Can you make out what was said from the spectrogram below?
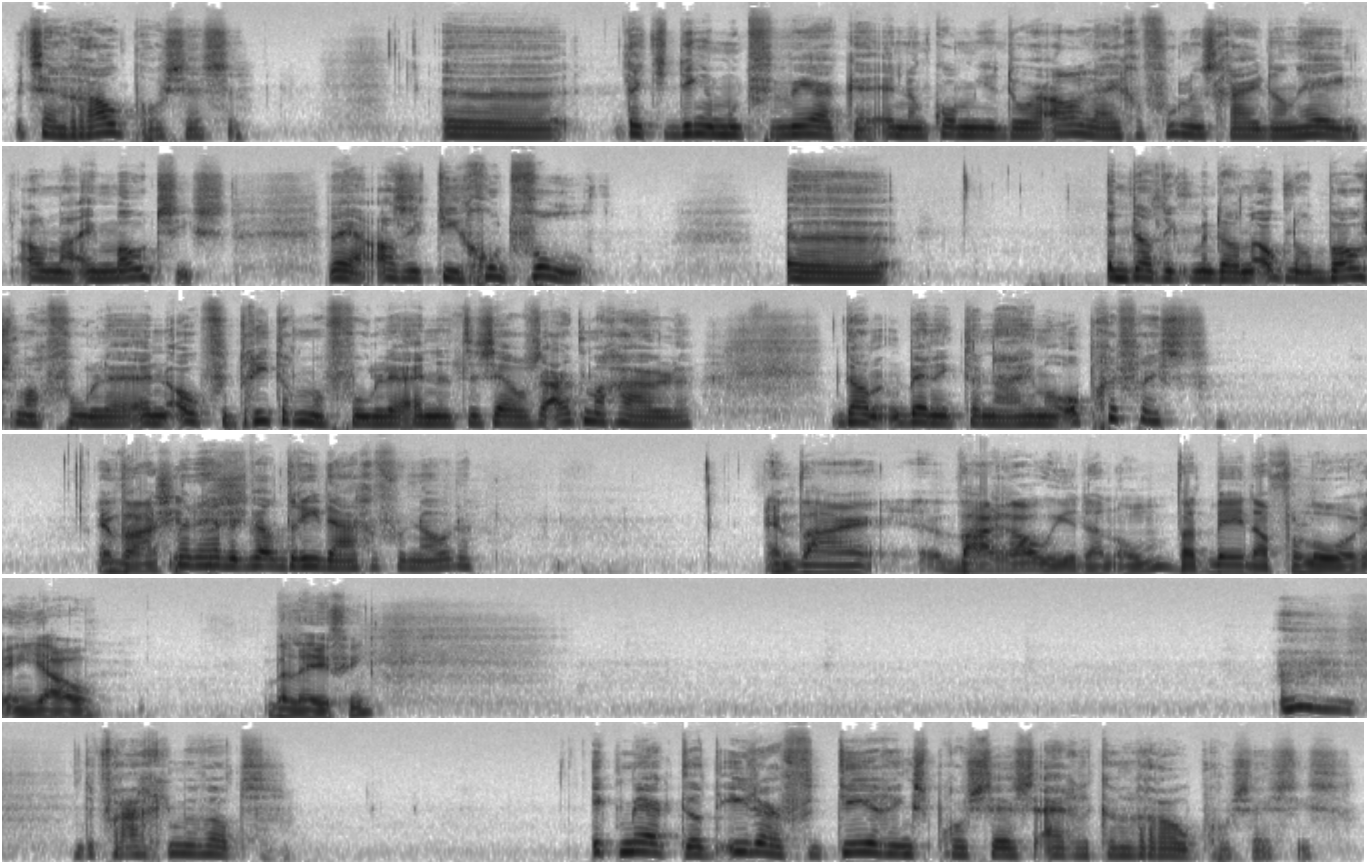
Het zijn rouwprocessen. Dat je dingen moet verwerken. En dan kom je door allerlei gevoelens ga je dan heen. Allemaal emoties. Nou ja, als ik die goed voel. Uh, en dat ik me dan ook nog boos mag voelen. En ook verdrietig mag voelen. En het er zelfs uit mag huilen. Dan ben ik daarna helemaal opgefrist. En waar zit maar daar heb ik wel drie dagen voor nodig. En waar, waar rouw je dan om? Wat ben je dan verloren in jouw beleving? Mm, dan vraag je me wat. ik merk dat ieder verteringsproces eigenlijk een rouwproces is.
